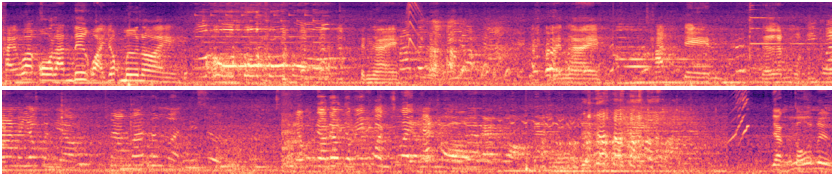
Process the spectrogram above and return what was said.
ใครว่าโกรันดื้อกว่ายกมือหน่อยเป็นไงเป็นไง ชัดเจน เจอกันหมดทุกคนนางว่าเสมือนที่สุดอย่างโต๊ะหนึ่ง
